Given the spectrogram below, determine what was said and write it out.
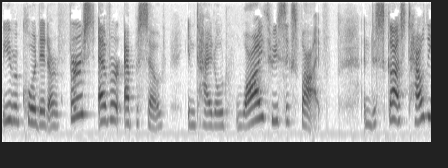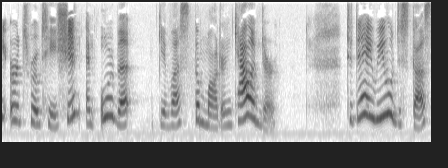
we recorded our first ever episode entitled Y365 and discussed how the Earth's rotation and orbit give us the modern calendar. Today we will discuss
